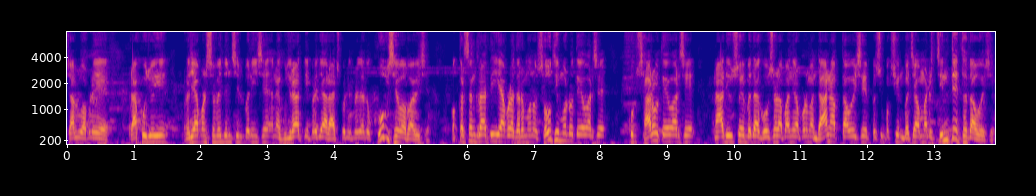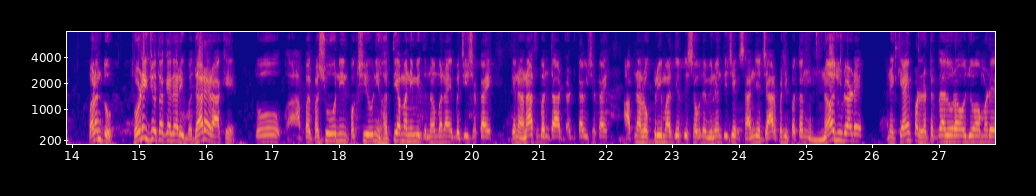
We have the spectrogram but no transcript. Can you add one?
ચાલુ આપણે રાખવું જોઈએ. પ્રજા પણ સંવેદનશીલ બની છે અને ગુજરાતની પ્રજા, રાજકોટની પ્રજા તો ખૂબ સેવાભાવી છે. મકર સંક્રાંતિ આપણા ધર્મનો સૌથી મોટો તહેવાર છે. ખૂબ સારો તહેવાર છે. અને આ દિવસોએ બધા ગૌશાળા પાંજરાપણમાં દાન આપતા હોય છે. પશુ પક્ષીઓને બચાવવા માટે ચિંતિત થતા હોય છે. પરંતુ થોડીક જો તકેદારી વધારે રાખે, તો પશુઓની પક્ષીઓની હત્યામાં નિમિત્ત ન બનાય, બચી શકાય, તેને અનાથ બનતા અટકાવી શકાય. આપના લોકપ્રિય માધ્યમથી સૌને વિનંતી છે કે સાંજે ચાર પછી પતંગ ન જ ઉડાડે. અને ક્યાંય પણ લટકતા દોરાઓ જોવા મળે,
